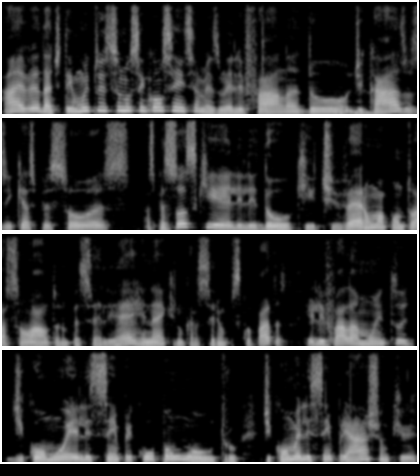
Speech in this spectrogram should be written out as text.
Ah, é verdade. Tem muito isso no Sem Consciência mesmo. Ele fala do, de casos em que as pessoas as pessoas que ele lidou que tiveram uma pontuação alta no PCLR, né, que no caso seriam psicopatas, ele fala muito de como eles sempre culpam o outro, de como eles sempre acham que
